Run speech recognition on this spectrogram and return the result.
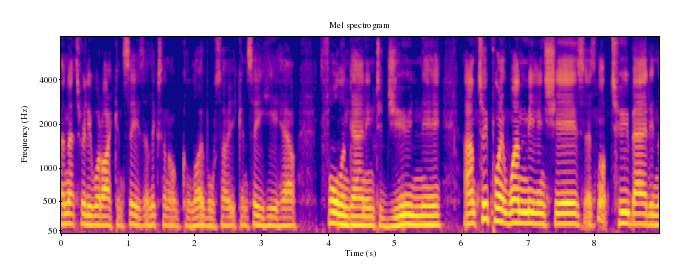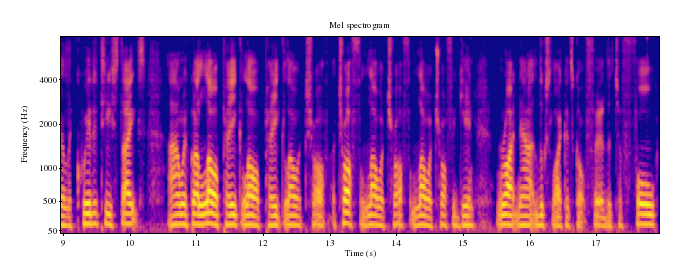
and that's really what I can see is Elixinol Global. So you can see here how it's fallen down into June there. Um, 2.1 million shares. It's not too bad in the liquidity stakes. Um, we've got a lower peak, lower peak, lower trough, a trough, lower trough, lower trough again. Right now, it looks like it's got further to fall.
